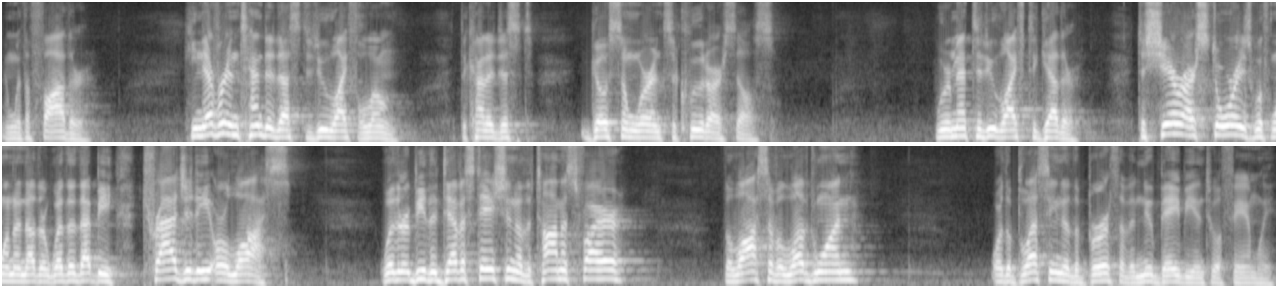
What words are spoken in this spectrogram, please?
and with a father. He never intended us to do life alone, to kind of just go somewhere and seclude ourselves. We were meant to do life together, to share our stories with one another, whether that be tragedy or loss, whether it be the devastation of the Thomas fire, the loss of a loved one, or the blessing of the birth of a new baby into a family.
